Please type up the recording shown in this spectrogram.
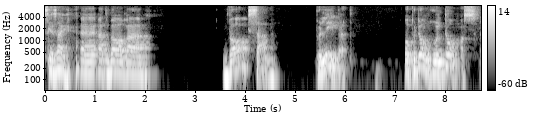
ska jag säga, eh, att vara vaksam på livet och på dem runt om oss.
